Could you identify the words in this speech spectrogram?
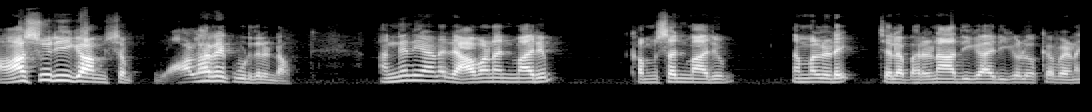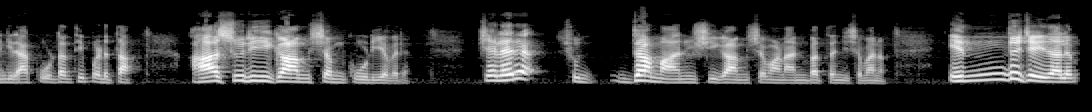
ആസുരികാംശം വളരെ കൂടുതലുണ്ടാവും. അങ്ങനെയാണ് രാവണന്മാരും കംസന്മാരും നമ്മളുടെ ചില ഭരണാധികാരികളൊക്കെ വേണമെങ്കിൽ ആ കൂട്ടത്തിൽ പെടുത്താം. ആസുരീകാംശം കൂടിയവർ ചിലർ ശുദ്ധ മാനുഷികാംശമാണ് അൻപത്തഞ്ച് ശതമാനം. എന്ത് ചെയ്താലും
